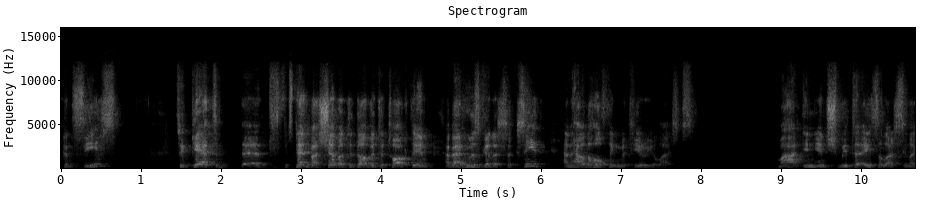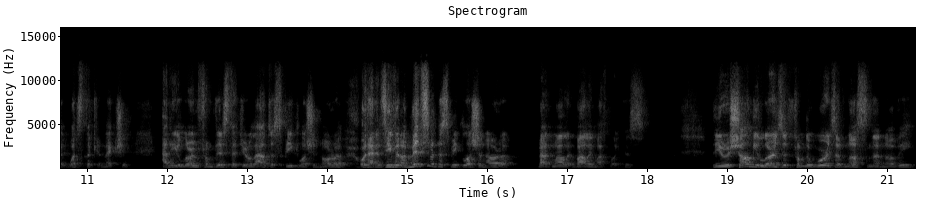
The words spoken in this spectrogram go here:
conceives to get uh, to send Bathsheba to David to talk to him about who's going to succeed and how the whole thing materializes. Ma Inyan Shmita Eitzel Sinai. What's the connection? How do you learn from this that you're allowed to speak Lashon Hara, or that it's even a mitzvah to speak Lashon Hara about Bali Machloikas? The Yerushalmi learns it from the words of Nasan Navi,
